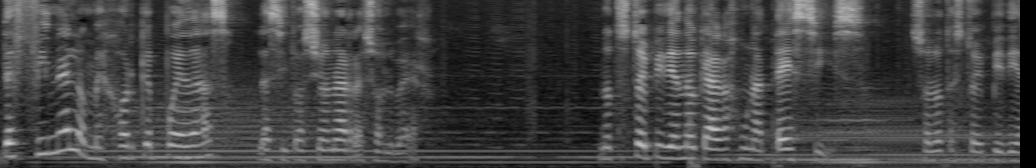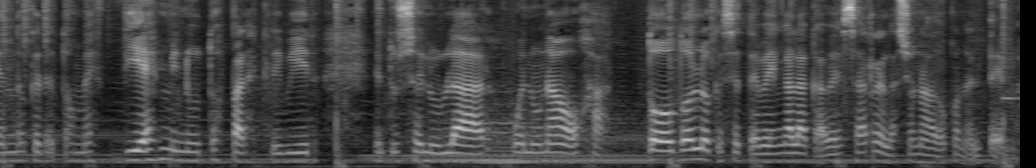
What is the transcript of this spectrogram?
Define lo mejor que puedas la situación a resolver. No te estoy pidiendo que hagas una tesis, solo te estoy pidiendo que te tomes 10 minutos para escribir en tu celular o en una hoja todo lo que se te venga a la cabeza relacionado con el tema.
